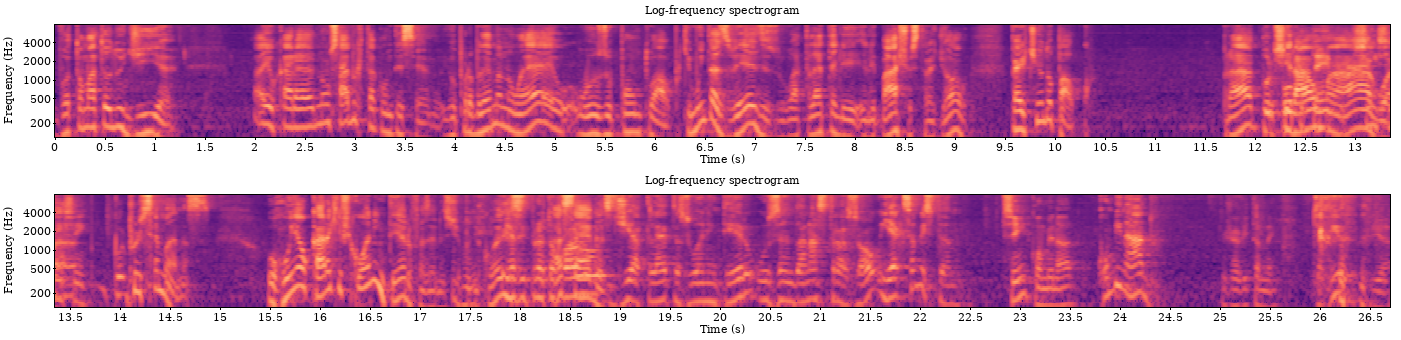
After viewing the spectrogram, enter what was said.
Vou tomar todo dia. Aí o cara não sabe o que está acontecendo. E o problema não é o uso pontual. Porque muitas vezes o atleta ele, ele baixa o estradiol pertinho do palco. Para Por tirar uma tempo. Sim, água sim, sim. Por, por semanas. O ruim é o cara que ficou o ano inteiro fazendo esse tipo de Eu coisa. já vi protocolo de atletas o ano inteiro usando anastrazol e hexamestano. Sim, combinado. Combinado. Eu já vi também. Já viu? Já.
